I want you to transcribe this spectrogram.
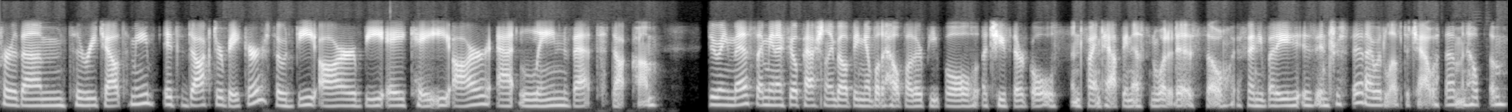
for them to reach out to me, it's Dr. Baker, so D R B A K E R at lanevet.com. Doing this, I mean, I feel passionately about being able to help other people achieve their goals and find happiness in what it is. So if anybody is interested, I would love to chat with them and help them.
